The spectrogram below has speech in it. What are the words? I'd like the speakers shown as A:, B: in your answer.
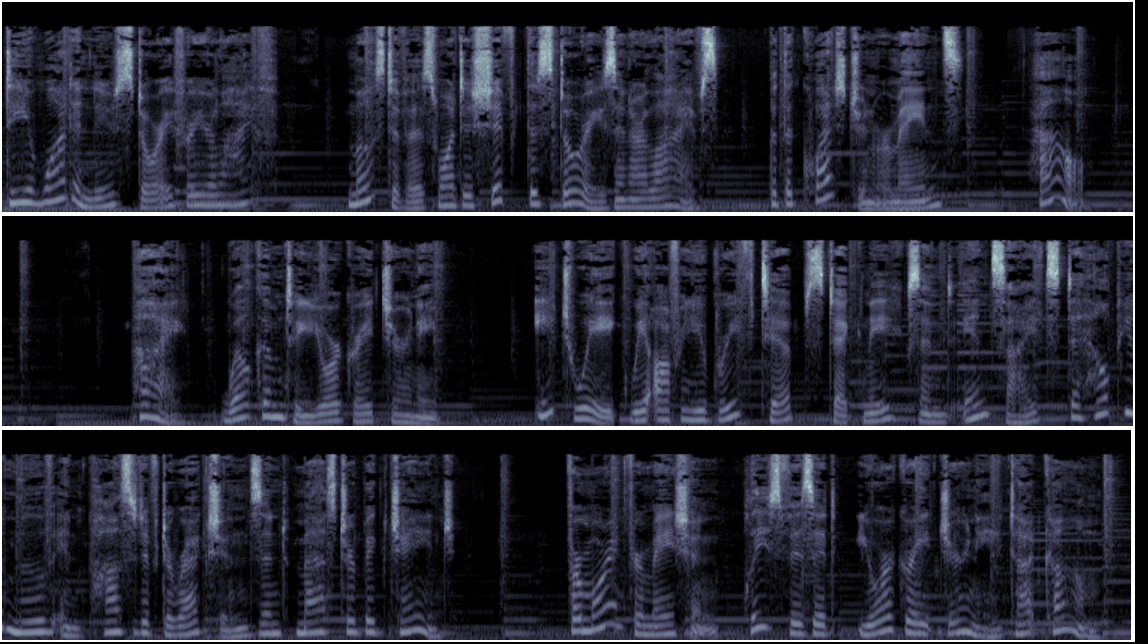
A: Do you want a new story for your life? Most of us want to shift the stories in our lives, but the question remains how? Hi, welcome to Your Great Journey. Each week, we offer you brief tips, techniques, and insights to help you move in positive directions and master big change. For more information, please visit yourgreatjourney.com.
